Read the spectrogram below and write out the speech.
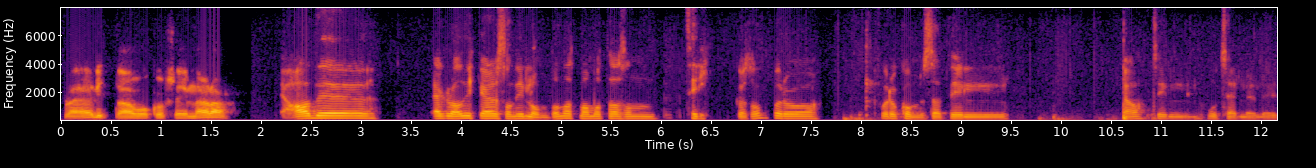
Det er litt av walk of shame der, da? Ja, det Jeg er glad det ikke er sånn i London at man må ta sånn trikk og sånn for for å komme seg til ja, til hotell eller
